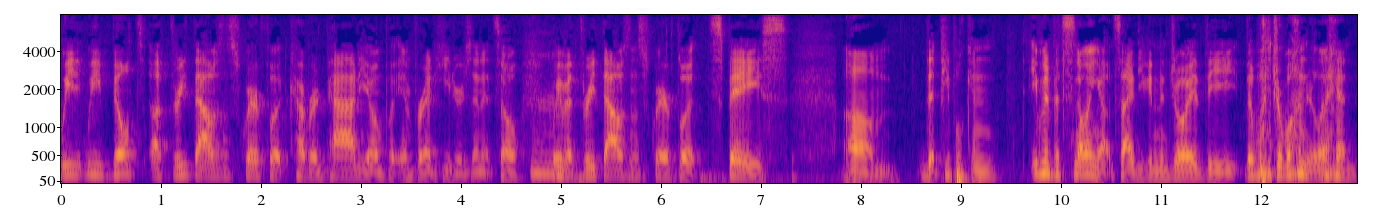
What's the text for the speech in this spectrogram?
we, we built a 3,000 square foot covered patio and put infrared heaters in it. So we have a 3,000 square foot space um, that people can, even if it's snowing outside, you can enjoy the, the winter wonderland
